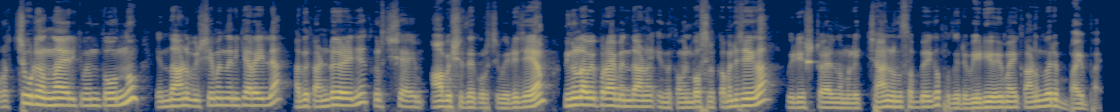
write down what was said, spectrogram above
കുറച്ചുകൂടി നന്നായിരിക്കുമെന്ന് തോന്നുന്നു. എന്താണ് വിഷയമെന്ന് എനിക്കറിയില്ല. അത് കണ്ടു കഴിഞ്ഞ് തീർച്ചയായും ആ വിഷയത്തെക്കുറിച്ച് വീഡിയോ ചെയ്യാം. നിങ്ങളുടെ അഭിപ്രായം എന്താണ് എന്ന് കമന്റ് ബോക്സിൽ കമന്റ് ചെയ്യുക. വീഡിയോ ഇഷ്ടമായാലും നമ്മൾ ഈ ചാനൽ ഒന്ന് സബ് ചെയ്യുക. പുതിയൊരു വീഡിയോയുമായി കാണുന്നവരെ ബൈ ബൈ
